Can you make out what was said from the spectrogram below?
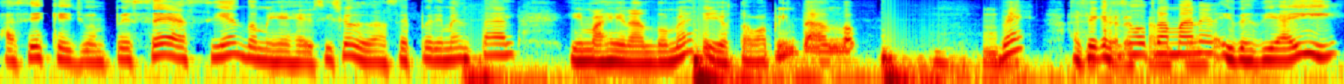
Así es que yo empecé haciendo mis ejercicios de danza experimental, imaginándome que yo estaba pintando. ¿Ves? Así que esa es otra manera. Y desde ahí,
